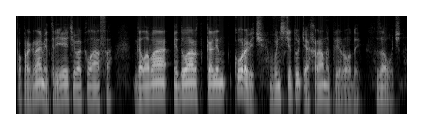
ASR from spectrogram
по программе третьего класса, голова Эдуард Калинкорович в Институте охраны природы заочно.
